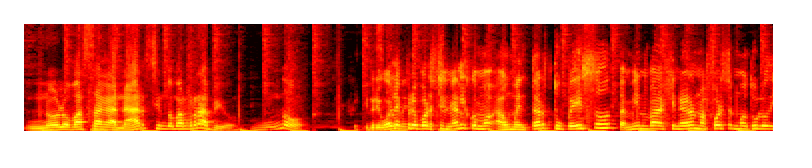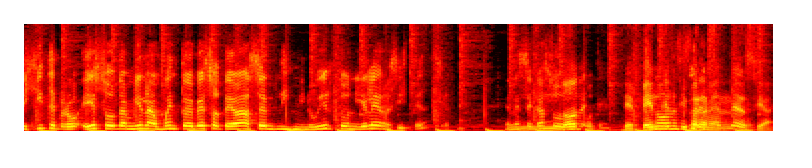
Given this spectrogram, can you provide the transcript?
no lo vas a ganar siendo más rápido. No. Es que Pero igual es proporcional como aumentar tu peso, también va a generar más fuerza como tú lo dijiste, pero eso también el aumento de peso te va a hacer disminuir tu nivel de resistencia. En ese caso, No, Depende No del tipo de resistencia.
